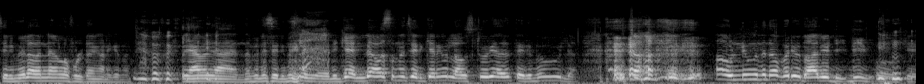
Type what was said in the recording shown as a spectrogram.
സിനിമയിൽ അത് തന്നെയാണല്ലോ ഫുൾ ടൈം കാണിക്കുന്നത്. ഞാൻ ഞാൻ എന്നാ പിന്നെ സിനിമയിൽ എനിക്ക് എന്റെ അവസ്ഥ എന്ന് വെച്ചാൽ എനിക്കാണെങ്കിൽ ലവ് സ്റ്റോറി അത് തരുന്നുമില്ല. ആ ഉണ്ണി മുന്നിന് ഒരു ഉദാലിട്ടി ഡി ഡി ഓക്കെ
